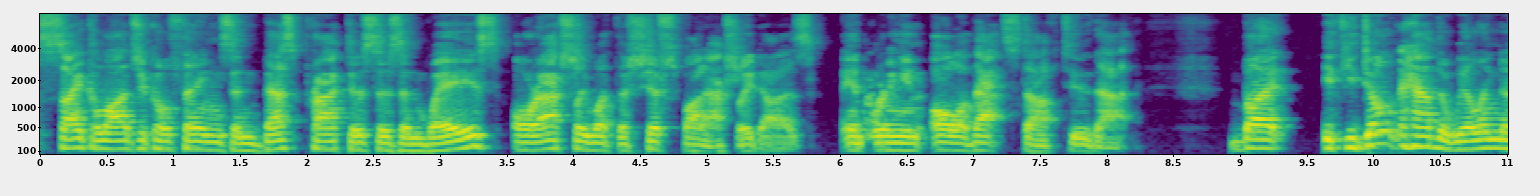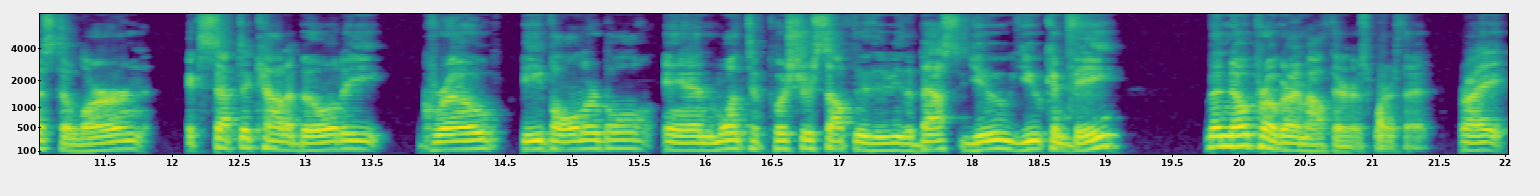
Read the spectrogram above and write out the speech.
psychological things and best practices and ways are actually what the shift spot actually does in bringing all of that stuff to that. But if you don't have the willingness to learn, accept accountability, grow, be vulnerable, and want to push yourself to be the best you you can be, then no program out there is worth it, right?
